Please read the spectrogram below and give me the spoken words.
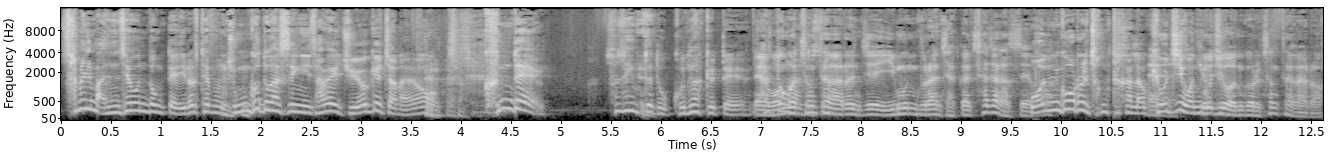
3.1 만세운동 때, 이럴 때 보면 중고등학생이 사회의 주역이었잖아요. 그렇죠. 근데 선생님 때도 고등학교 때 네, 원고 청탁하러 이제 이문구란 작가를 찾아갔어요. 원고를 청탁하려고 네, 교지 원고 교지 원고를 청탁하러.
